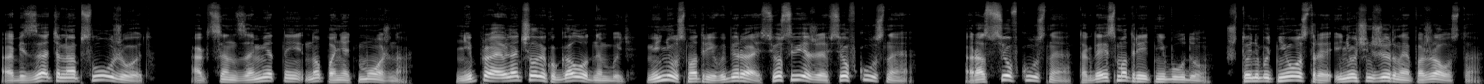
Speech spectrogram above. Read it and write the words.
«Обязательно обслуживают». Акцент заметный, но понять можно. Неправильно человеку голодным быть. Меню смотри, выбирай. Все свежее, все вкусное. Раз все вкусное, тогда и смотреть не буду. Что-нибудь не острое и не очень жирное, пожалуйста.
